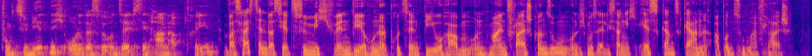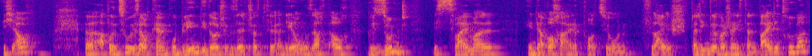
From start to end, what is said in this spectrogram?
Funktioniert nicht, ohne dass wir uns selbst den Hahn abdrehen. Was heißt denn das jetzt für mich, wenn wir 100% Bio haben und meinen Fleischkonsum? Und ich muss ehrlich sagen, ich esse ganz gerne ab und zu mal Fleisch. Ich auch. Äh, ab und zu ist auch kein Problem. Die Deutsche Gesellschaft für Ernährung sagt auch, gesund ist zweimal in der Woche eine Portion Fleisch. Da liegen wir wahrscheinlich dann beide drüber,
